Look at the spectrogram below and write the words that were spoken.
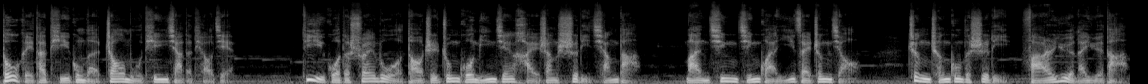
都给他提供了招募天下的条件。帝国的衰落导致中国民间海上势力强大。满清尽管一再征剿，郑成功的势力反而越来越大，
